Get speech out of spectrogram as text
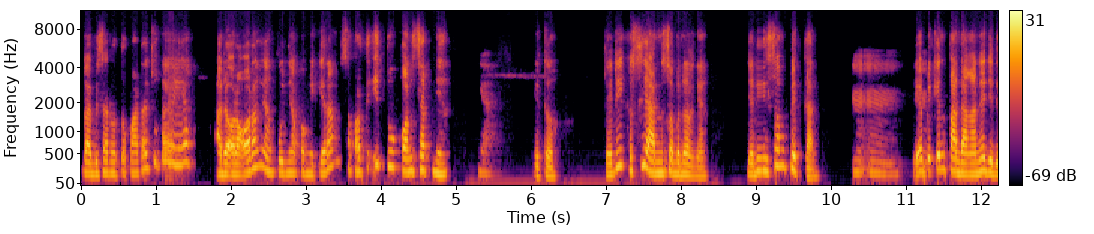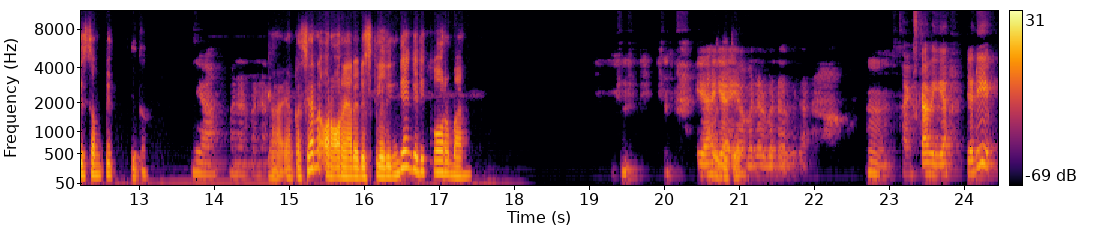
nggak bisa nutup mata juga ya. Ada orang-orang yang punya pemikiran seperti itu konsepnya. Ya. gitu. Jadi kesian sebenarnya. Jadi sempit kan? Mm -mm. ya bikin pandangannya jadi sempit gitu. Ya benar-benar. Nah yang kesian orang-orang yang ada di sekeliling dia yang jadi korban. Iya, iya, iya, benar-benar, benar. Hmm, sayang sekali ya. Jadi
